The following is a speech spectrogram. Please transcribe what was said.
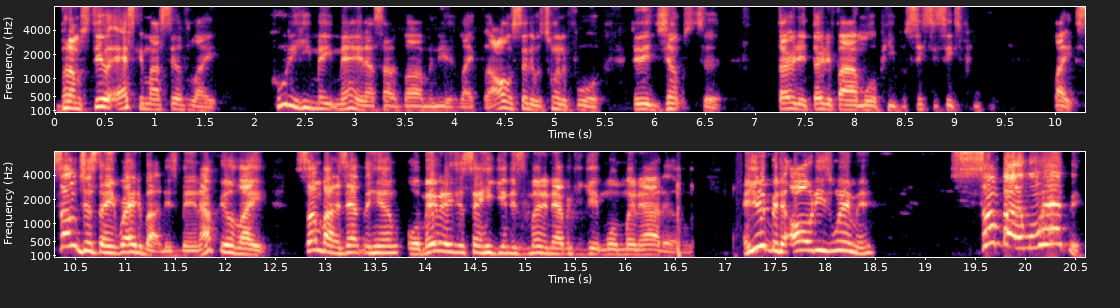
But I'm still asking myself, like, who did he make mad outside of Bob McNair? Like, all of a sudden it was 24, then it jumps to 30, 35 more people, 66 people. Like, some just ain't right about this, man. I feel like somebody's after him, or maybe they just saying he getting this money now, we can get more money out of him. And you've been to all these women, somebody won't happen.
